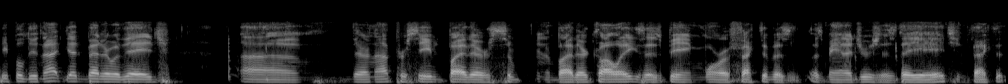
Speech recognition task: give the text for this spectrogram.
People do not get better with age. Um, they're not perceived by their you know, by their colleagues as being more effective as as managers as they age. In fact, it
